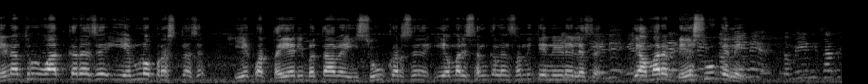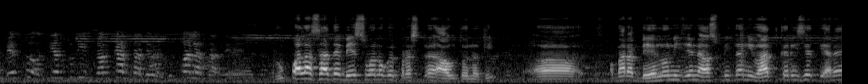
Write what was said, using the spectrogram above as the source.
એના થ્રુ વાત કરે છે એ એમનો પ્રશ્ન છે. એ એકવાર તૈયારી બતાવે એ શું કરશે એ અમારી સંકલન સમિતિ નિર્ણય લેશે કે અમારે બેસવું કે નહીં. એને- તમે એની સાથે બેસતો અત્યાર સુધી સરકાર સાથે હોય, રૂપાલા સાથે હોય. રૂપાલા સાથે બેસવાનો કોઈ પ્રશ્ન આવતો નથી. અમારા બહેનોની જેને અસ્મિતાની વાત કરી છે ત્યારે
